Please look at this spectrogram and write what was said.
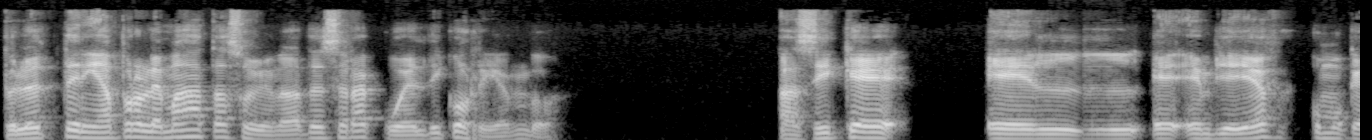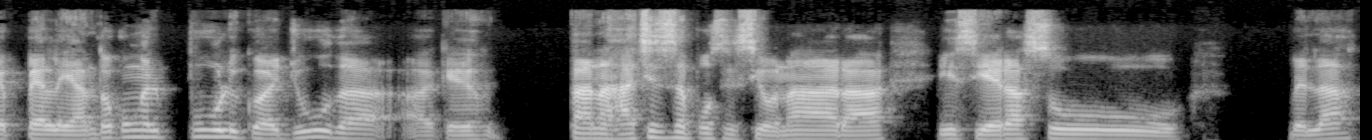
pero él tenía problemas hasta subiendo la tercera cuerda y corriendo. Así que el, el MJF como que peleando con el público ayuda a que Tanahashi se posicionara, hiciera su, ¿verdad?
